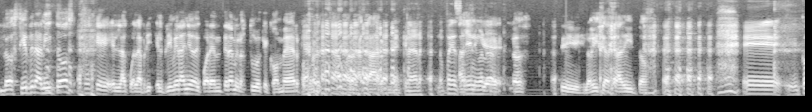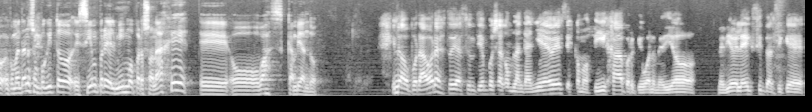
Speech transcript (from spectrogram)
Los siete granitos, es que el primer año de cuarentena me los tuve que comer porque no para la carne. Claro, no puede salir ningún los, Sí, los hice asaditos. eh, comentanos un poquito, ¿siempre el mismo personaje eh, o vas cambiando? Y no, por ahora estoy hace un tiempo ya con Blancanieves, es como fija porque bueno, me dio, me dio el éxito, así que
